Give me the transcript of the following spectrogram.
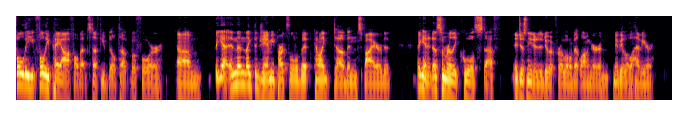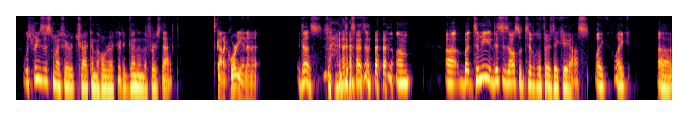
fully fully pay off all that stuff you built up before. Um, but yeah, and then like the jammy parts a little bit kind of like dub inspired. It again, it does some really cool stuff. It just needed to do it for a little bit longer and maybe a little heavier. Which brings us to my favorite track in the whole record, "A Gun in the First Act." It's got accordion in it. It does. it does some- um, uh, but to me, this is also typical Thursday chaos. Like, like, uh,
